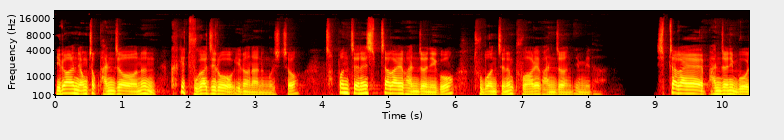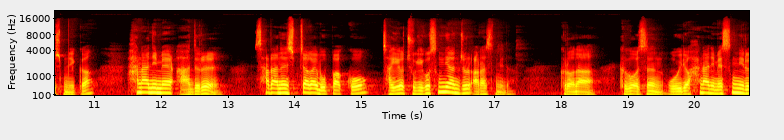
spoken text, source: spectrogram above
이러한 영적 반전은 크게 두 가지로 일어나는 것이죠. 첫 번째는 십자가의 반전이고 두 번째는 부활의 반전입니다. 십자가의 반전이 무엇입니까? 하나님의 아들을 사단은 십자가에 못 박고 자기가 죽이고 승리한 줄 알았습니다. 그러나 그것은 오히려 하나님의 승리를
